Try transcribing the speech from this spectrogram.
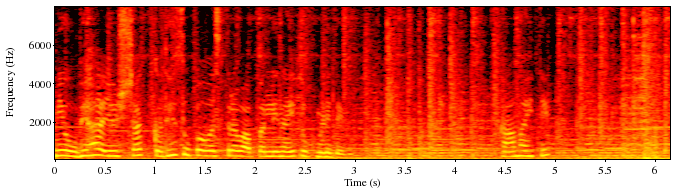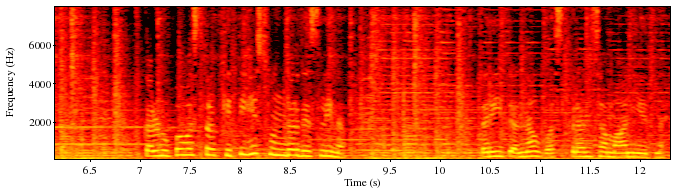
मी उभ्या आयुष्यात कधीच उपवस्त्र वापरली नाही रुक्मिणी देवी. का माहिती? कारण उपवस्त्र कितीही सुंदर दिसली ना तरी त्यांना वस्त्रांचा मान येत नाही.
